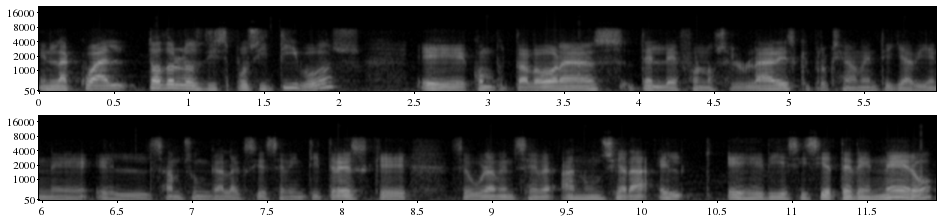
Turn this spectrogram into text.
en la cual todos los dispositivos eh, computadoras, teléfonos celulares, que próximamente ya viene el Samsung Galaxy S23, que seguramente se anunciará el 17 eh, de enero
